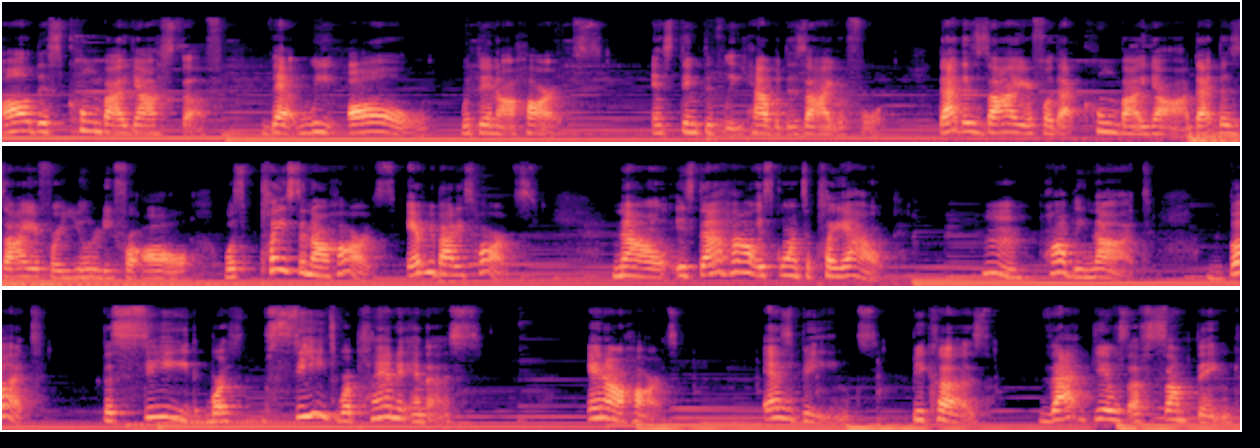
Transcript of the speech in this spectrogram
all this kumbaya stuff that we all within our hearts instinctively have a desire for. That desire for that kumbaya, that desire for unity for all, was placed in our hearts, everybody's hearts. Now, is that how it's going to play out? Hmm, probably not. But the seed were seeds were planted in us, in our hearts, as beings, because that gives us something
